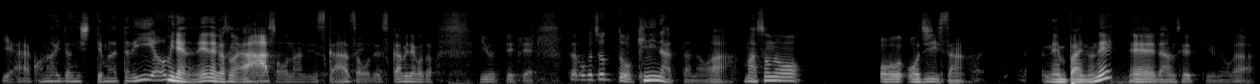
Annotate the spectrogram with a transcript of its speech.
いやーこの人に知ってもらったらいいよみたいなねなんかそのああそうなんですかそうですかみたいなこと言ってて。ただ僕ちょっと気になったのはまあそのおおじいさん年配のね、えー男性っていうのが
